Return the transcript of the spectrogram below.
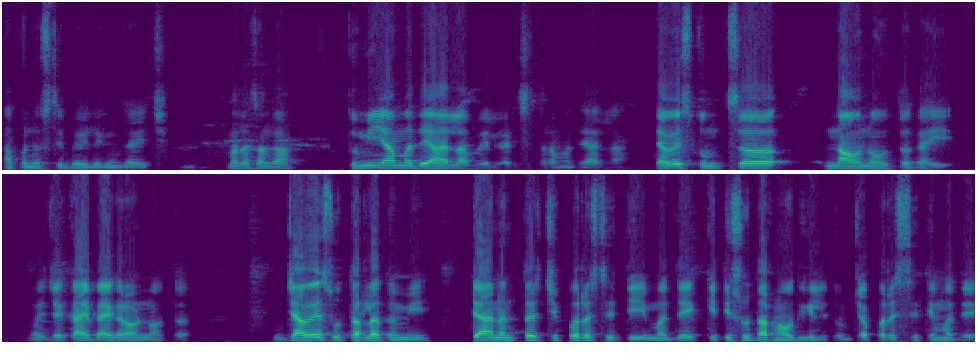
आपण नुसती बैल घेऊन जायची. मला सांगा तुम्ही यामध्ये आला बैलगाडी क्षेत्रामध्ये आला. त्यावेळेस तुमचं नाव नव्हतं काही. म्हणजे काही बॅकग्राऊंड नव्हतं. ज्यावेळेस उतरला तुम्ही त्यानंतरची परिस्थिती मध्ये किती सुधारणा होत गेली तुमच्या परिस्थितीमध्ये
